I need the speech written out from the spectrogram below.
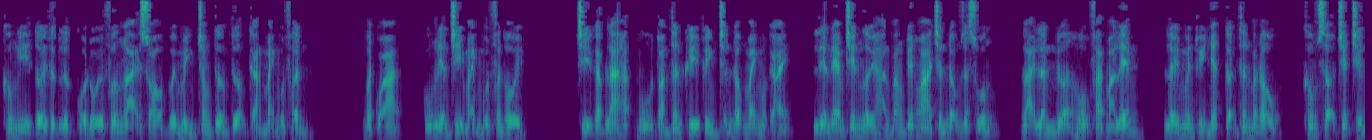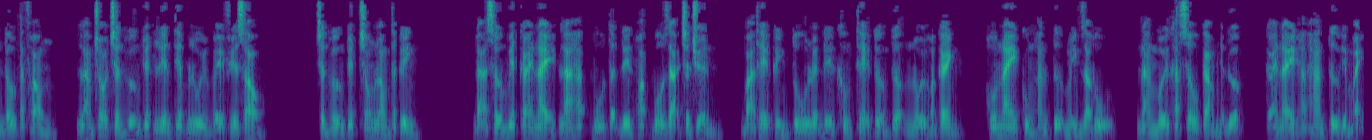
không nghĩ tới thực lực của đối phương lại so với mình trong tưởng tượng càng mạnh một phần. Bất quá, cũng liền chỉ mạnh một phần thôi chỉ gặp la hắc vũ toàn thân khí kình chấn động mạnh một cái, liền đem trên người hàn băng tuyết hoa chấn động rất xuống, lại lần nữa hổ phát mà lên, lấy nguyên thủy nhất cận thân bắt đấu không sợ chết chiến đấu tác phong, làm cho trần hướng tuyết liên tiếp lui về phía sau. Trần hướng tuyết trong lòng thất kinh. Đã sớm biết cái này, la hắc vũ tận đến hoắc vô dạ chân truyền, bá thể kình tu luyện đến không thể tưởng tượng nổi hoàn cảnh, hôm nay cùng hắn tự mình giao thủ, nàng mới khắc sâu cảm nhận được, cái này hắc hán tử điểm mạnh.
